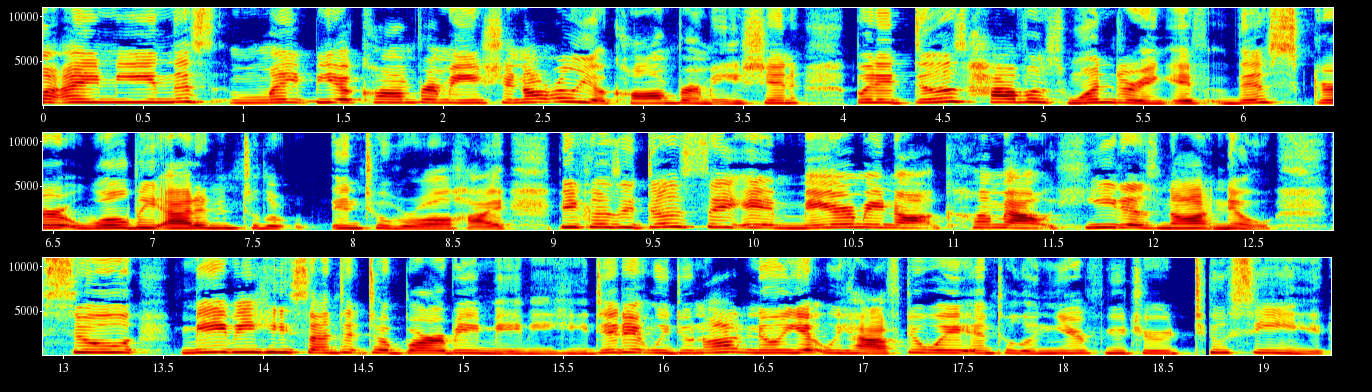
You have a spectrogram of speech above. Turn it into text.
I mean, this might be a confirmation, not really a confirmation, but it does have us wondering if this skirt will be added into the into Royale High because it does say it may or may not come out. He does not know. So, maybe he sent it to Barbie, maybe he didn't. We do not know yet. We have to wait until the near future to see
